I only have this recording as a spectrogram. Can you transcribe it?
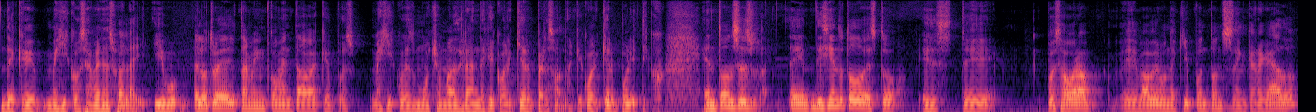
de que México sea Venezuela. Y, el otro día yo también comentaba que pues México es mucho más grande que cualquier persona, que cualquier político. Entonces, eh, diciendo todo esto, este pues ahora eh, va a haber un equipo entonces encargado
